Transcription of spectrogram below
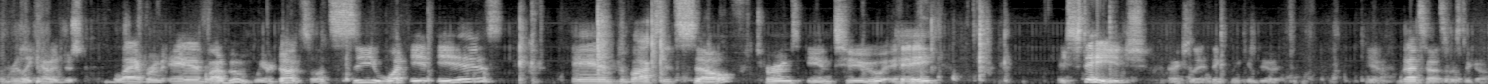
I'm really kind of just blabbering. And bada boom, we are done. So let's see what it is. And the box itself turns into a a stage. Actually, I think we can do it. Yeah, that's how it's supposed to go.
